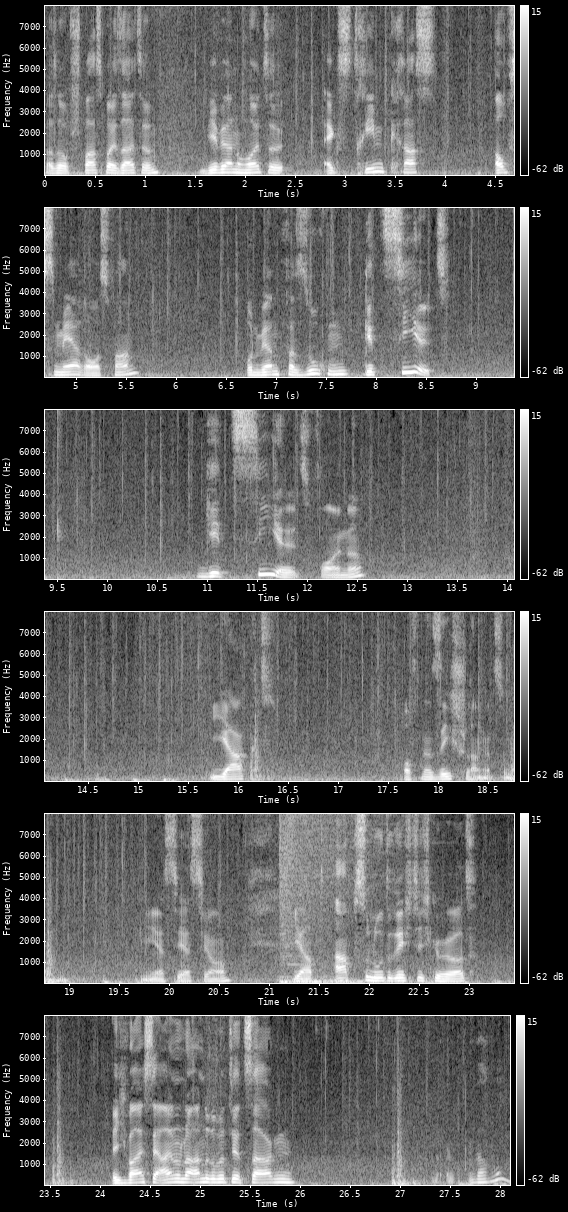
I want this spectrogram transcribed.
also auf Spaß beiseite, wir werden heute extrem krass aufs Meer rausfahren und werden versuchen, gezielt gezielt, Freunde, Jagd auf eine Seeschlange zu machen. Yes, yes, ja. Ihr habt absolut richtig gehört. Ich weiß, der ein oder andere wird jetzt sagen, warum?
